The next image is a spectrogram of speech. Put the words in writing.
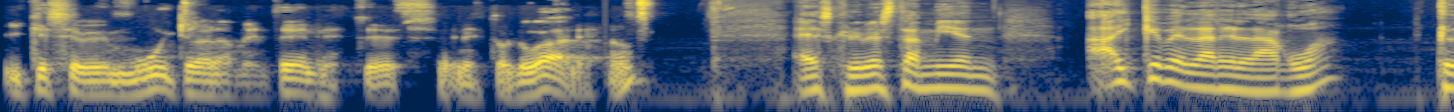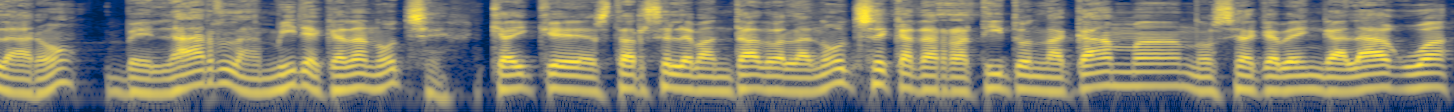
y que se ve muy claramente en, en estos lugares. ¿no? Escribes también, ¿hay que velar el agua? Claro, velarla, mire, cada noche, que hay que estarse levantado a la noche, cada ratito en la cama, no sea que venga el agua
